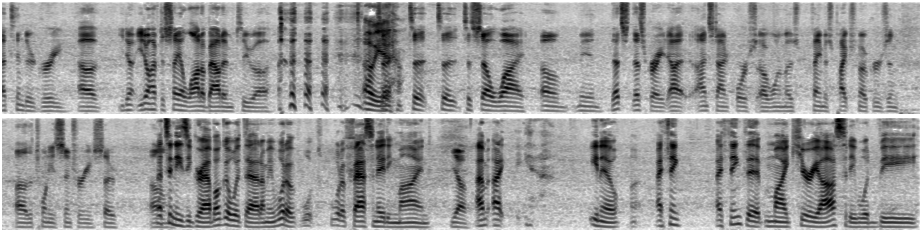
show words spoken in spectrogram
I tend to agree. Uh, you don't you don't have to say a lot about him to uh, Oh to, yeah, to, to, to sell why. Um, man, that's that's great. I, Einstein, of course, uh, one of the most famous pipe smokers in uh, the 20th century. So um, that's an easy grab. I'll go with that. I mean, what a what, a fascinating mind. yeah, I'm, I, you know, I think I think that my curiosity would be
